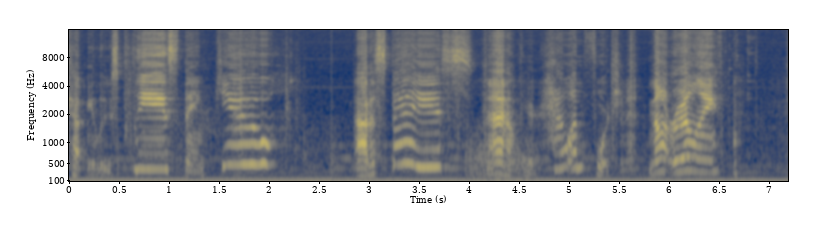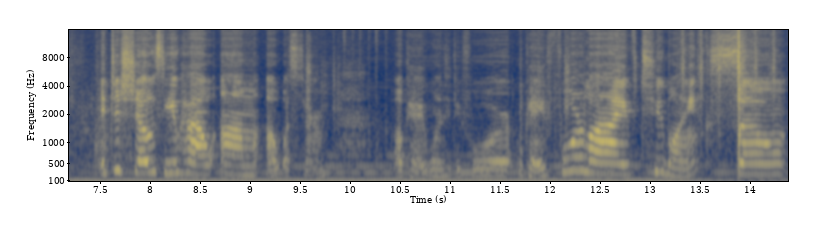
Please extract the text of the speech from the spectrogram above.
Cut me loose, please. Thank you. Out of space. I don't care. How unfortunate. Not really. It just shows you how, um, oh, what's the term? Okay, one, two, three, four. Okay, four live, two blanks. So,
